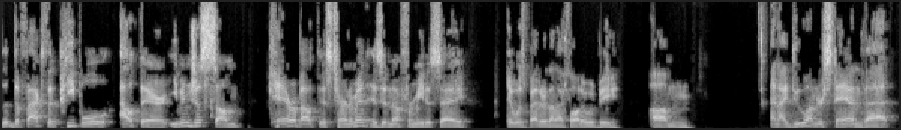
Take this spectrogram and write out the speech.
The, the fact that people out there, even just some, care about this tournament is enough for me to say it was better than I thought it would be. Um, and I do understand that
